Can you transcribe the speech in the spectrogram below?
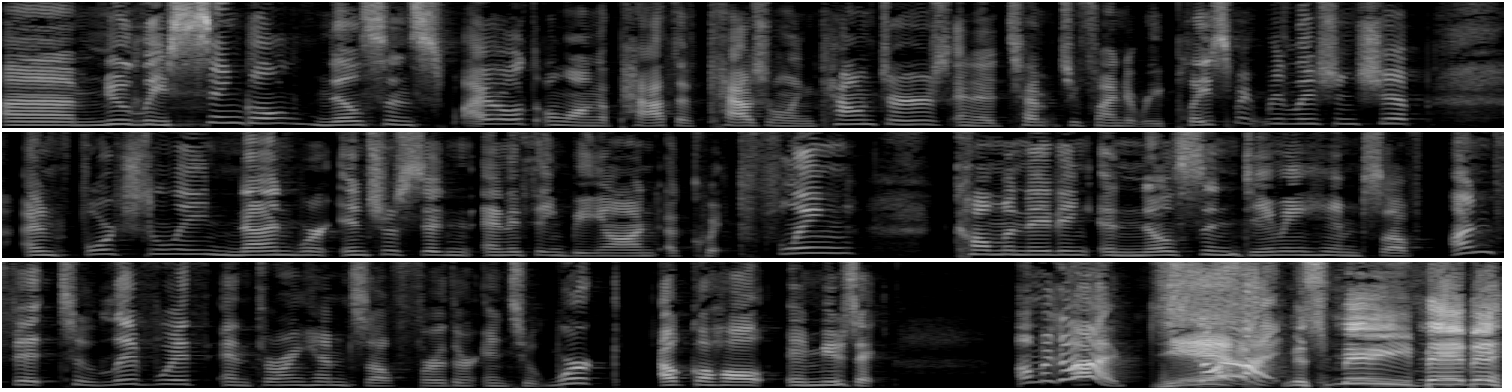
Um, newly single, Nilsen spiraled along a path of casual encounters and attempt to find a replacement relationship. Unfortunately, none were interested in anything beyond a quick fling, culminating in Nilsen deeming himself unfit to live with and throwing himself further into work, alcohol, and music. Oh my God! Yeah. Scott! It's me, baby.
